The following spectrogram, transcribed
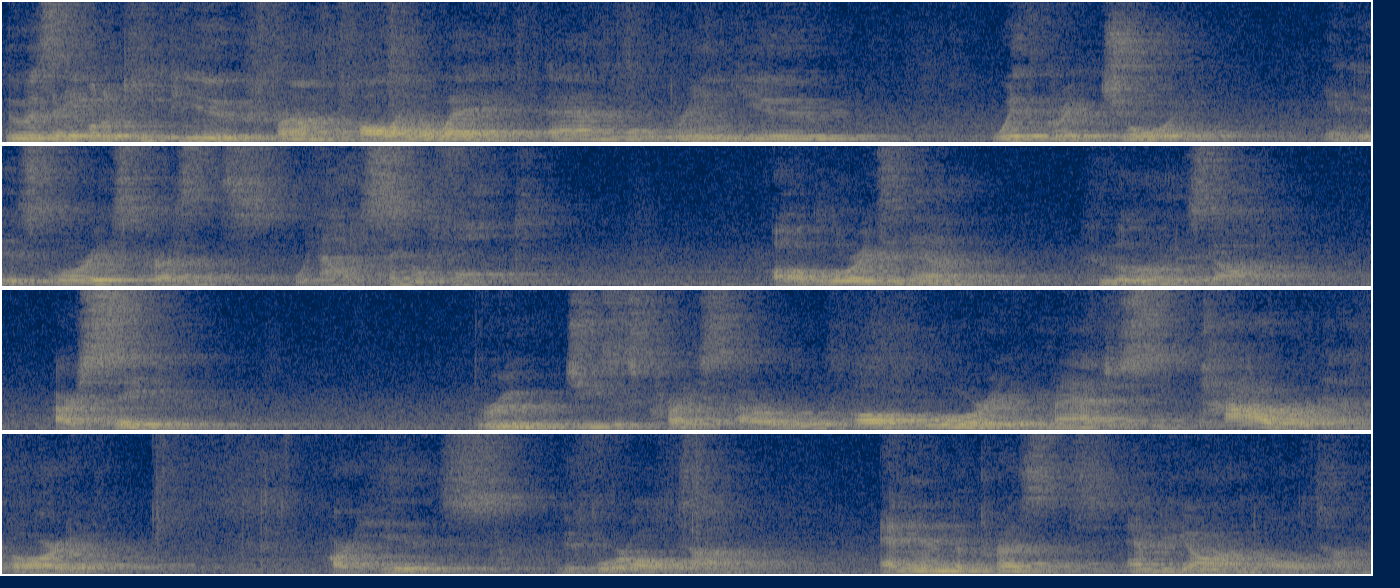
who is able to keep you from falling away and will bring you with great joy into his glorious presence without a single fault. All glory to him who alone is God, our Savior, through Jesus Christ our Lord. All glory, majesty, power, and authority are his before all time, and in the present, and beyond all time.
